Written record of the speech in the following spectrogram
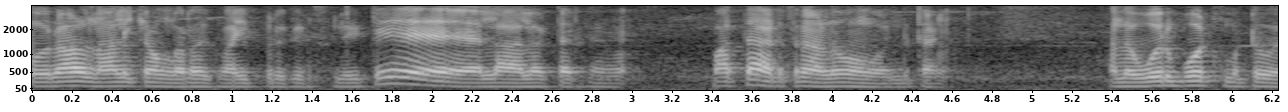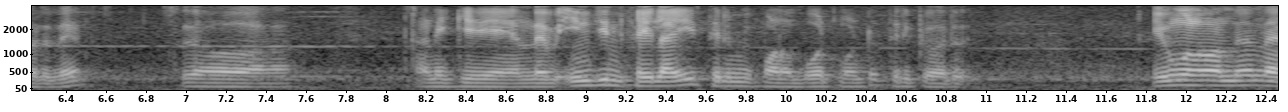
ஒரு நாள் நாளைக்கு அவங்க வர்றதுக்கு வாய்ப்பு இருக்குன்னு சொல்லிட்டு எல்லாம் அலர்ட்டாக இருக்காங்க. பார்த்தா அடுத்த நாளும் அவங்க வந்துட்டாங்க. அந்த ஒரு போட் மட்டும் வருது. ஸோ அன்னைக்கு அந்த இன்ஜின் ஃபெயில் ஆகி திரும்பி போன போட் மட்டும் திருப்பி வருது. இவங்களும் வந்து அந்த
